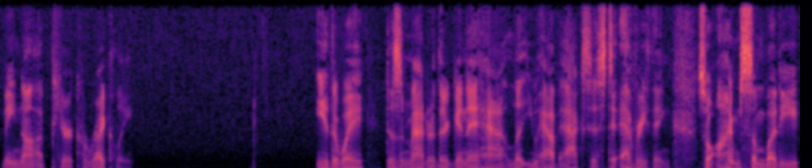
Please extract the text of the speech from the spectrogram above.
may not appear correctly. Either way, doesn't matter. They're to let you have access to everything. So I'm somebody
